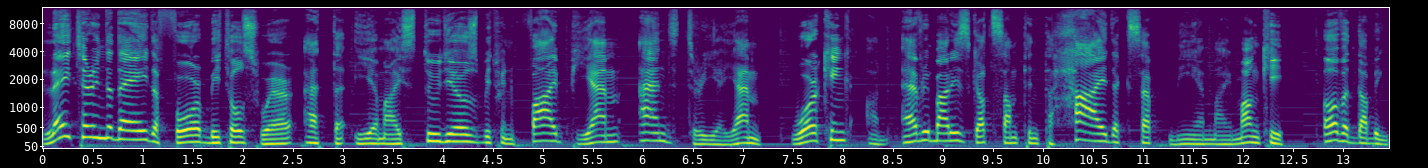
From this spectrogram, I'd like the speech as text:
Later in the day, the four Beatles were at the EMI studios between 5 pm and 3 am, working on Everybody's Got Something to Hide Except Me and My Monkey, overdubbing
